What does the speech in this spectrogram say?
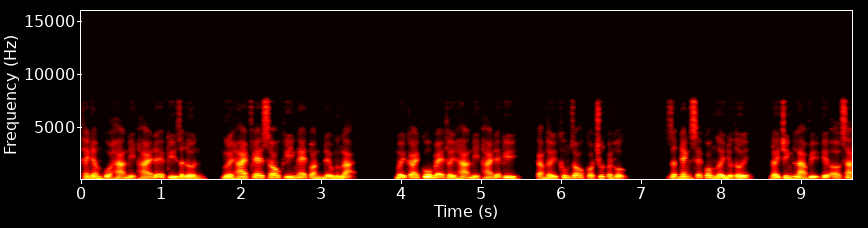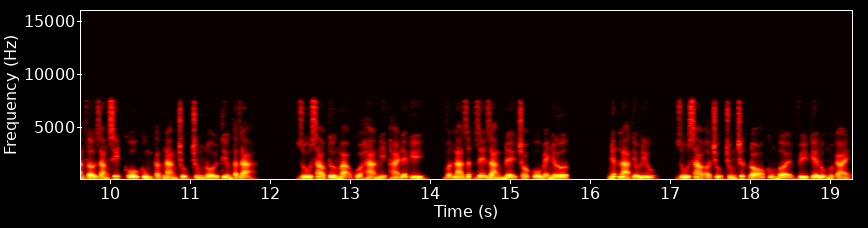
Thanh âm của hạ nghị hai đệ kỳ rất lớn, người hai phe sau khi nghe toàn đều ngừng lại. Mấy cái cô bé thấy hạ nghị hai đệ kỳ, cảm thấy không rõ có chút quen thuộc. Rất nhanh sẽ có người nhớ tới, đây chính là vị kia ở san phở giang xít cô cùng các nàng chụp chung nổi tiếng tác giả. Dù sao tướng mạo của hạ nghị hai đệ kỳ vẫn là rất dễ dàng để cho cô bé nhớ. Nhất là tiểu lưu, dù sao ở chụp chung trước đó cũng bởi vì kia đụng một cái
